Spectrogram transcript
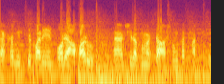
দেখা মিলতে পারে, এরপরে আবারও সেরকম একটা আশঙ্কা থাকছে।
